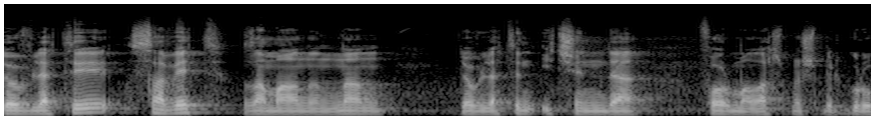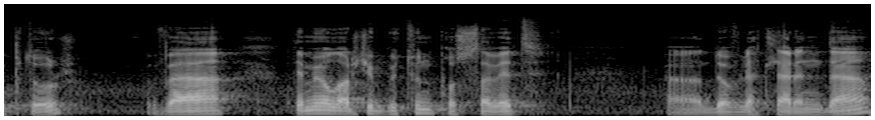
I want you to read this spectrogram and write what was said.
dövləti Sovet zamanından dövlətin içində formalaşmış bir qrupdur və demək olar ki, bütün postsovet dövlətlərində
